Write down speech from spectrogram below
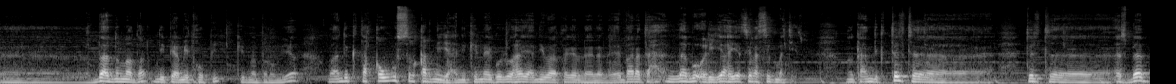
آه بعد النظر l'hypermétropie كما بالرومية وعندك تقوس القرنية يعني كما يقولوها يعني العباره تاع اللابؤرية هي c'est l'astigmatisme donc عندك ثلث ثلث أسباب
